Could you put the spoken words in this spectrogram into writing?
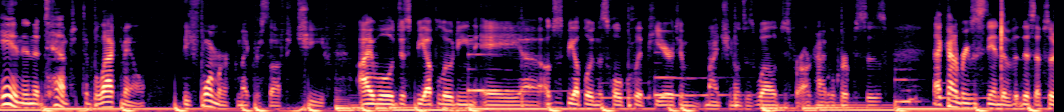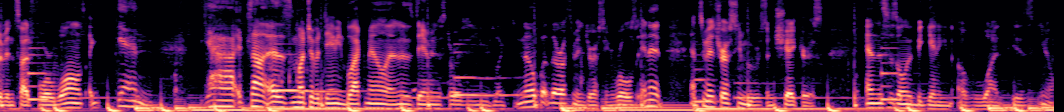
in an attempt to blackmail the former Microsoft chief. I will just be uploading a. will uh, just be uploading this whole clip here to my channels as well, just for archival purposes. That kind of brings us to the end of this episode of Inside Four Walls. Again, yeah, it's not as much of a damning blackmail and as damning stories as you'd like to know, but there are some interesting roles in it and some interesting movers and shakers and this is only the beginning of what is, you know,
